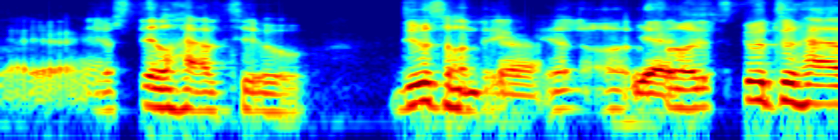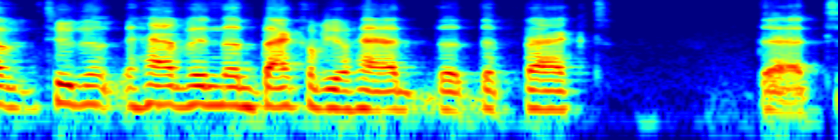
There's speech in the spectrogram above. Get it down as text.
yeah, yeah, yeah. you still have to do something. Yeah. You know? yes. So it's good to have to have in the back of your head the the fact that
